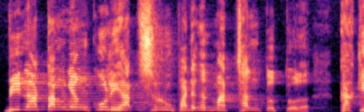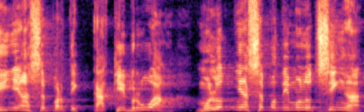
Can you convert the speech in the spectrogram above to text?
Binatang yang kulihat serupa dengan macan tutul, kakinya seperti kaki beruang, mulutnya seperti mulut singa,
